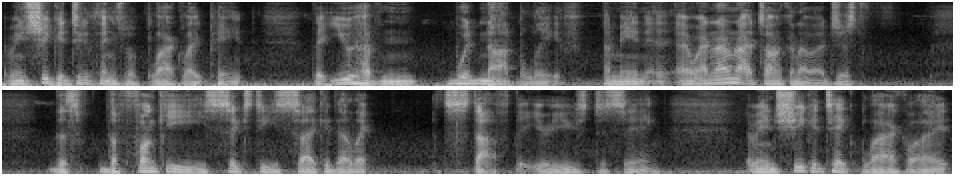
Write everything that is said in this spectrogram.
I mean, she could do things with blacklight paint that you have n- would not believe. I mean, and I'm not talking about just this the funky '60s psychedelic stuff that you're used to seeing. I mean, she could take blacklight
